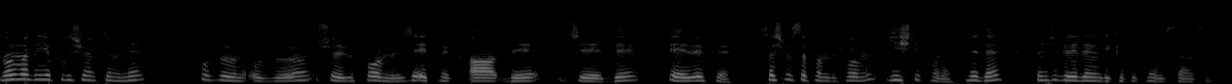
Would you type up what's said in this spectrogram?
Normalde yapılış yöntemi ne? Uzun uzun şöyle bir formülize etmek. A, B, C, D, E ve F. Saçma sapan bir formül. Geçtik bunu. Neden? Önce verilerine dikkat etmemiz lazım.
